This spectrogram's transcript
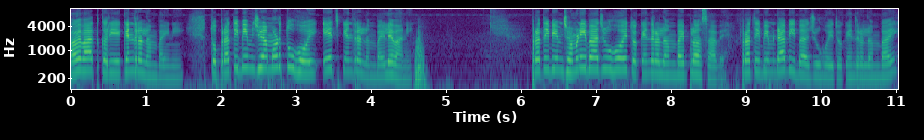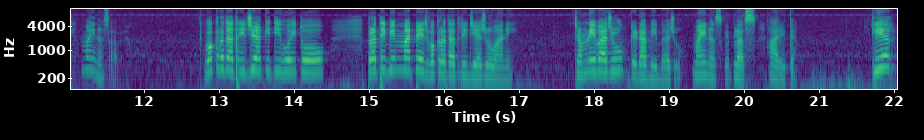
હવે વાત કરીએ કેન્દ્ર લંબાઈની. તો પ્રતિબિંબ જ્યાં મળતું હોય, એ જ કેન્દ્ર લંબાઈ લેવાની. પ્રતિબિંબ જમણી બાજુ હોય, તો કેન્દ્ર લંબાઈ પ્લસ આવે. પ્રતિબિંબ ડાબી બાજુ હોય, તો કેન્દ્ર લંબાઈ માઇનસ આવે. વક્રતા ત્રિજ્યા કીધી હોય, તો પ્રતિબિંબ માટે જ વક્રતા ત્રિજ્યા જોવાની. જમણી બાજુ કે ડાબી બાજુ? માઇનસ કે પ્લસ આ રીતે. ક્લિયર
